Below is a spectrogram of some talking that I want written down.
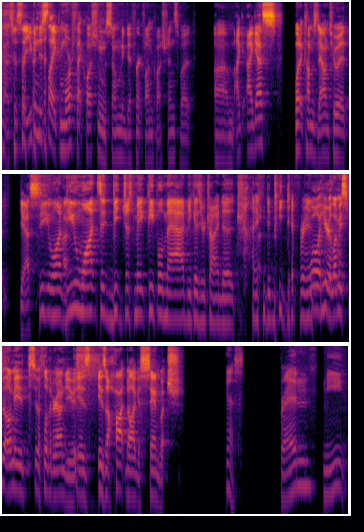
Yeah, it's just like you can just like morph that question into so many different fun questions, but um, I, I guess when it comes down to it, yes. Do you want do you want to be just make people mad because you're trying to trying to be different? Well, here let me sp- let me flip it around to you. Is is a hot dog a sandwich? yes. Bread, meat.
